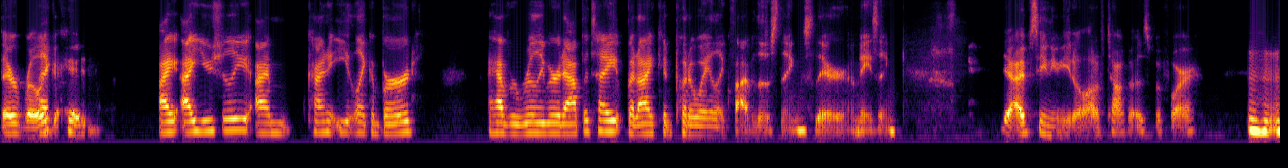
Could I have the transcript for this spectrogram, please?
they're really I good. could- I, I usually I'm kind of eat like a bird. I have a really weird appetite, but I could put away like five of those things. They're amazing. Yeah, I've seen you eat a lot of tacos before, Mm-hmm.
